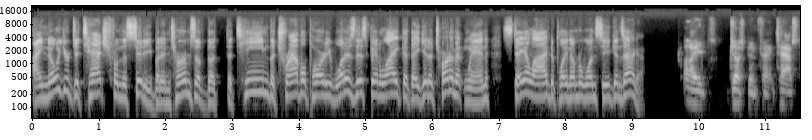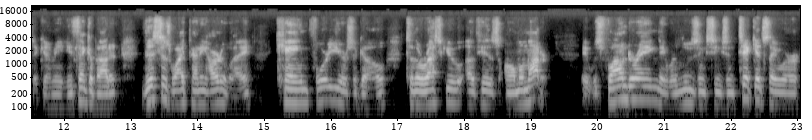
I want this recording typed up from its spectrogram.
I know you're detached from the city, but in terms of the, the team, the travel party, what has this been like that they get a tournament win, stay alive to play number one seed Gonzaga? I just been fantastic. I mean, you think about it. This is why Penny Hardaway came four years ago to the rescue of his alma mater. It was floundering. They were losing season tickets. They were,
